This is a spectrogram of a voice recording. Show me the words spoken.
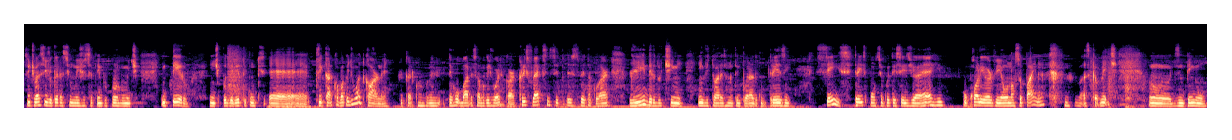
Se tivesse jogando assim o mês de setembro, provavelmente inteiro, a gente poderia ter, é, ficar com a vaga de wildcard, né? Ficar com a, ter roubado essa vaga de wildcard. Chris Flex, espetacular, líder do time em vitórias na temporada com 13, 6, 3.56 de AR. O Colin Irving é o nosso pai, né? Basicamente, o desempenho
